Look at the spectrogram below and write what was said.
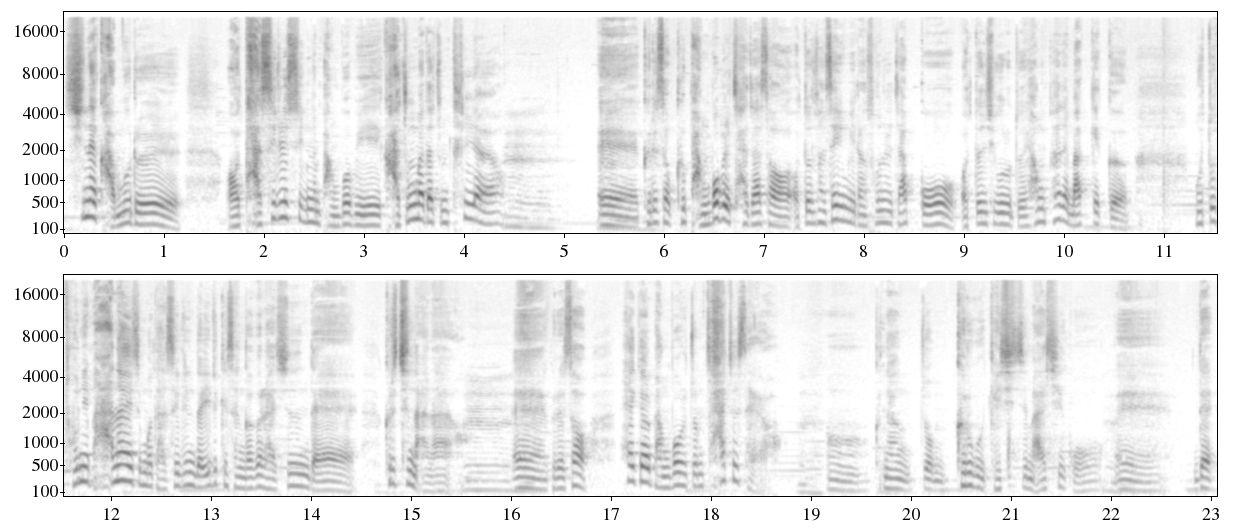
신의 가물을 어, 다스릴 수 있는 방법이 가족마다 좀 틀려요. 음. 예, 그래서 그 방법을 찾아서 어떤 선생님이랑 손을 잡고 어떤 식으로도 형편에 맞게끔 뭐 또 돈이 많아야지 뭐 다스린다 이렇게 생각을 하시는데 그렇진 않아요. 음. 예, 그래서 해결 방법을 좀 찾으세요. 음. 어, 그냥 좀 그러고 계시지 마시고, 예. 근데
